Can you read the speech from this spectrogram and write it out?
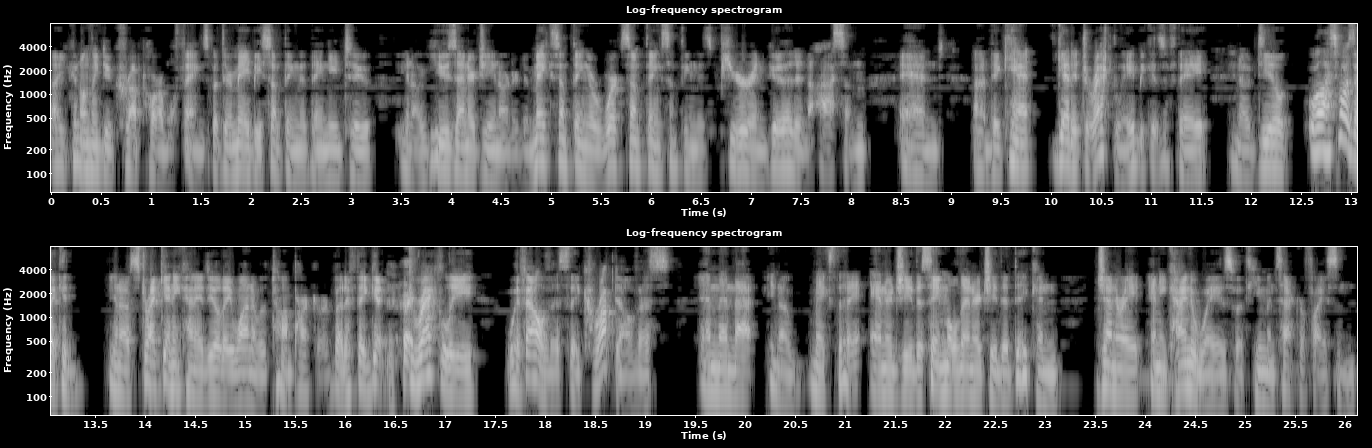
Uh, you can only do corrupt, horrible things, but there may be something that they need to, you know, use energy in order to make something or work something, something that's pure and good and awesome. And uh, they can't get it directly because if they, you know, deal, well, I suppose I could, you know, strike any kind of deal they wanted with Tom Parker, but if they get directly with Elvis, they corrupt Elvis. And then that, you know, makes the energy, the same old energy that they can generate any kind of ways with human sacrifice and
